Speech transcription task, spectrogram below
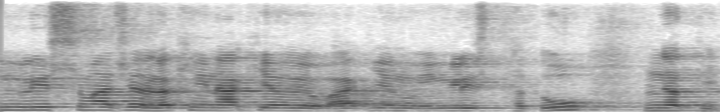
ઇંગ્લિશમાં છે, લખી નાખ્યા એ વાક્યનું ઇંગ્લિશ થતું નથી.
